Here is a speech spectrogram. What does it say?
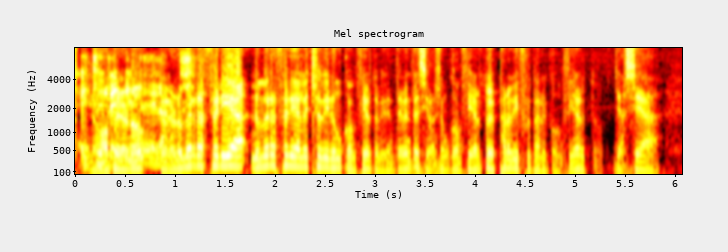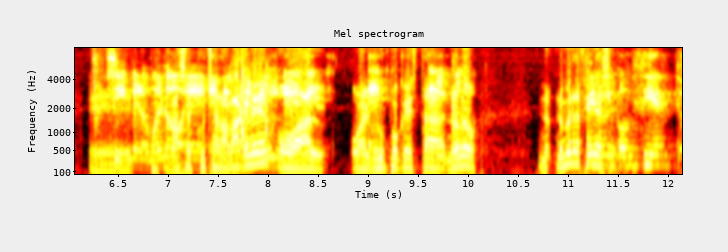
estoy No, pero no, pendiente de la pero no me refería, no me refería al hecho de ir a un concierto. Evidentemente, si vas a un concierto es para disfrutar el concierto, ya sea eh, Sí, pero bueno, vas a eh, escuchar a Wagner o eh, al, eh, o al el- grupo que está. el No, no, no, no me refería Pero a el ese- concierto,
